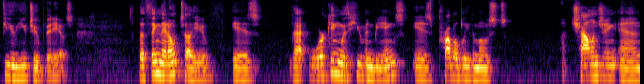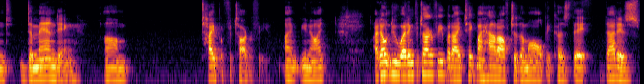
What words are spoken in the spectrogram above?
few YouTube videos. The thing they don't tell you is that working with human beings is probably the most challenging and demanding um, type of photography. I, you know, I, I don't do wedding photography, but I take my hat off to them all because they that is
